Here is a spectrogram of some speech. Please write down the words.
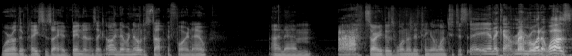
were other places I had been, and I was like, oh, I never noticed that before now. And um, ah, sorry, there was one other thing I wanted to say, and I can't remember what it was.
